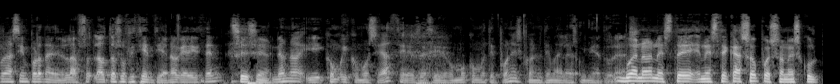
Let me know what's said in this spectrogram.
más importante, la, la autosuficiencia, ¿no? Que dicen. Sí, sí. No, no, ¿y cómo, y cómo se hace? Es decir, ¿cómo, cómo te pones con el tema de las miniaturas? Bueno, en este, en este caso, pues son esculturas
